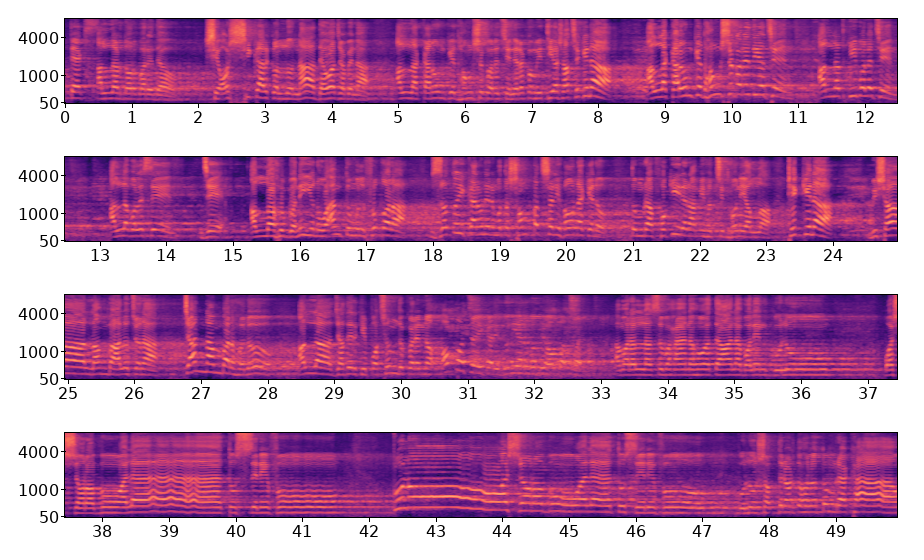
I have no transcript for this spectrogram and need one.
ট্যাক্স আল্লাহর দরবারে দাও। সে অস্বীকার করল, না, দেওয়া যাবে না। আল্লাহ কারণকে ধ্বংস করেছেন। এরকম ইতিহাস আছে কিনা? আল্লাহ কারণকে ধ্বংস করে দিয়েছেন। আল্লাহ কি বলেছেন? আল্লাহ বলেছেন যে, আল্লাহ গনিয়ন আংতুমুল ফুকরা যতই কারণের মতো সম্পদশালী হও না কেন, তোমরা ফকির আর আমি হচ্ছি ধনী আল্লাহ। ঠিক কিনা বিশাল লম্বা আলোচনা। চার নাম্বার হলো, আল্লাহ যাদেরকে পছন্দ করেন না, অপচয়কারী দুনিয়ার মধ্যে অপচয়। আমার আল্লাহ তাআলা বলেন, কুলু ওয়াশরাবু ওয়ালা তুসরিফু। কুলু ওয়াশরাবু ওয়ালা তুসরিফু। কুলু শব্দের অর্থ হলো, তোমরা খাও।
